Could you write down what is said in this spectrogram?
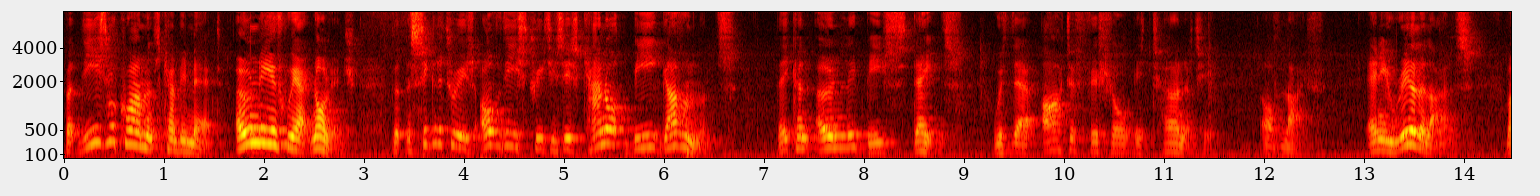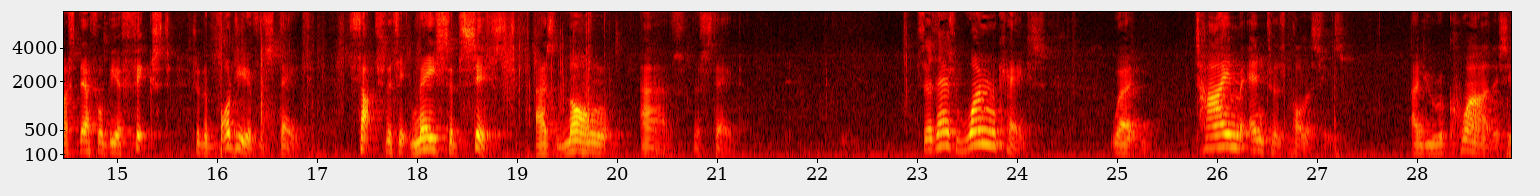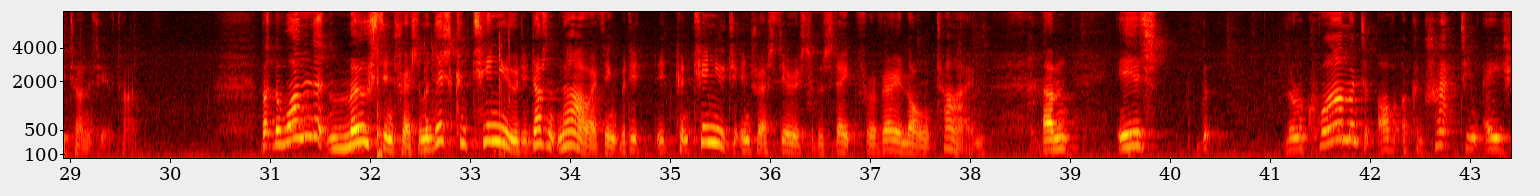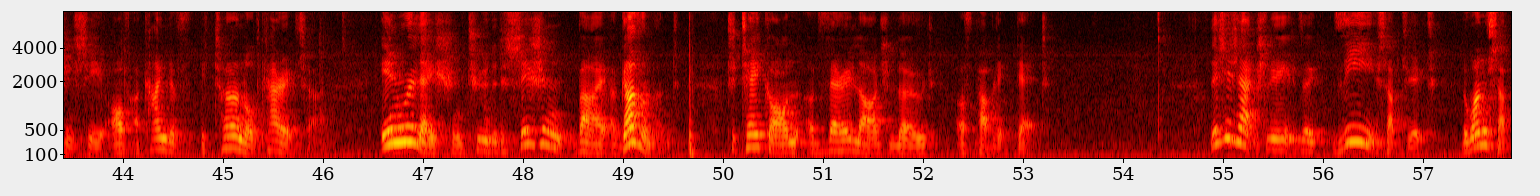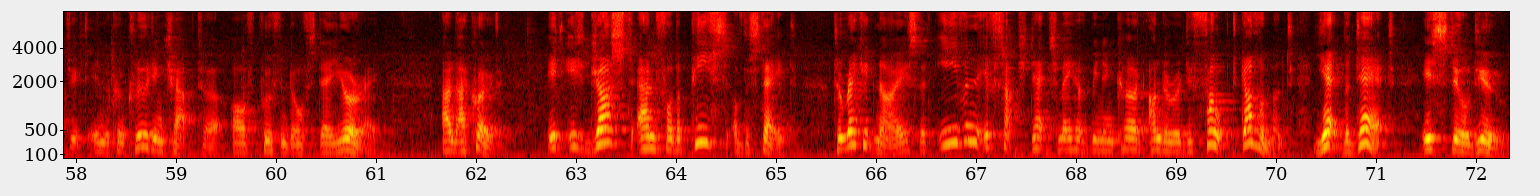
But these requirements can be met only if we acknowledge that the signatories of these treaties cannot be governments. They can only be states with their artificial eternity of life. Any real alliance must therefore be affixed to the body of the state such that it may subsist as long as the state. So there's one case where time enters policies and you require this eternity of time. But the one that most interests, I mean, this continued, it doesn't now, I think, but it, it continued to interest theorists of the state for a very long time, um, is the, the requirement of a contracting agency of a kind of eternal character in relation to the decision by a government to take on a very large load of public debt. This is actually the, the subject, the one subject in the concluding chapter of Pufendorf's De Jure. And I quote, It is just and for the peace of the state to recognize that even if such debts may have been incurred under a defunct government, yet the debt is still due.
